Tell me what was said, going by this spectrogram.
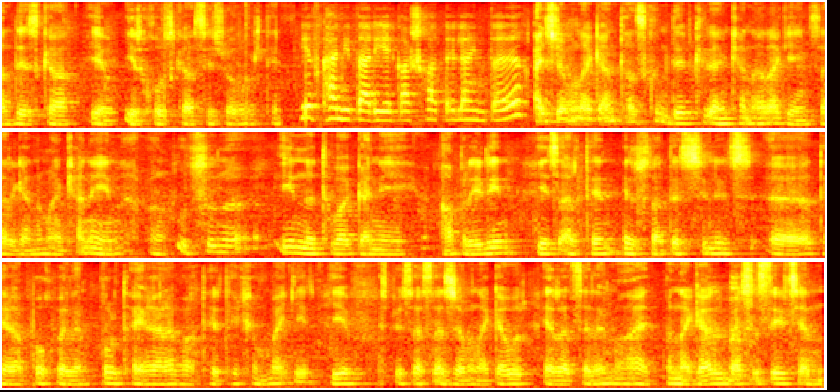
հանդես գա եւ իր խոսքը ասի ժողովրդին Եվ քանի տարի եք աշխատել այնտեղ Այդ ժամանակ ընթացքում դեպքերը այնքան արագ էին զարգանում այնքան էին 89 թվականի ապրիլին ես արդեն հերոստատեսությունից տեղափոխվել եմ Պորտային Ղարաբաղ թերթի խմբագիր եւ այսպես ասած ժամանակավոր հեռացել եմ այդ բնակալ բասստեյցիան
